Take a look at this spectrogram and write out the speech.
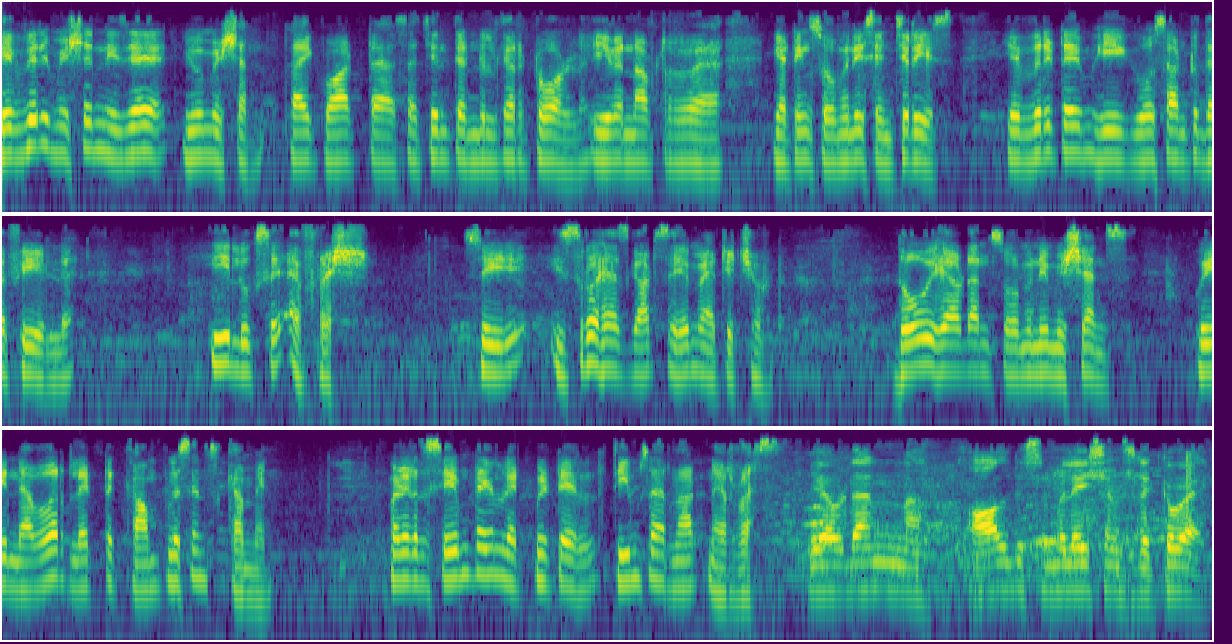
every mission is a new mission, like what uh, Sachin Tendulkar told, even after uh, getting so many centuries. Every time he goes onto the field, he looks afresh. See, ISRO has got same attitude. Though we have done so many missions, we never let the complacence come in. But at the same time, let me tell, teams are not nervous. We have done uh, all the simulations required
